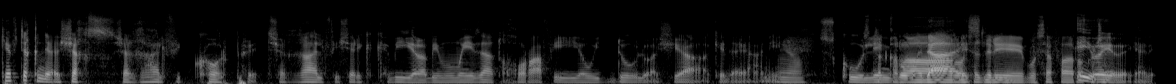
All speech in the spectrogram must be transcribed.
كيف تقنع شخص شغال في corporate شغال في شركة كبيرة بمميزات خرافية ويدوا له أشياء كذا يعني. schooling ومدارس وتدريب وسفر أيوه. أيوه يعني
